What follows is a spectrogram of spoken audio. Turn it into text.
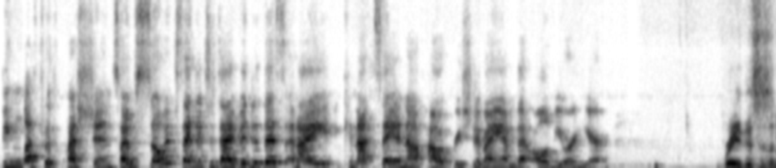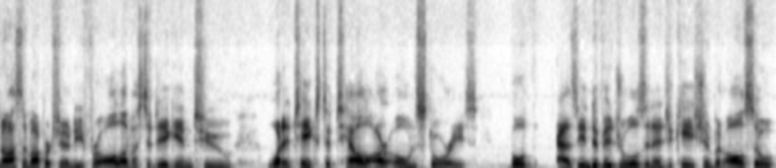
being left with questions. So I'm so excited to dive into this, and I cannot say enough how appreciative I am that all of you are here. Ray, this is an awesome opportunity for all of us to dig into what it takes to tell our own stories, both as individuals in education, but also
